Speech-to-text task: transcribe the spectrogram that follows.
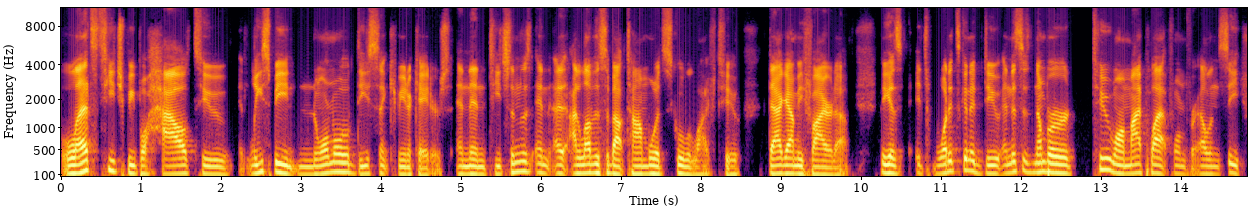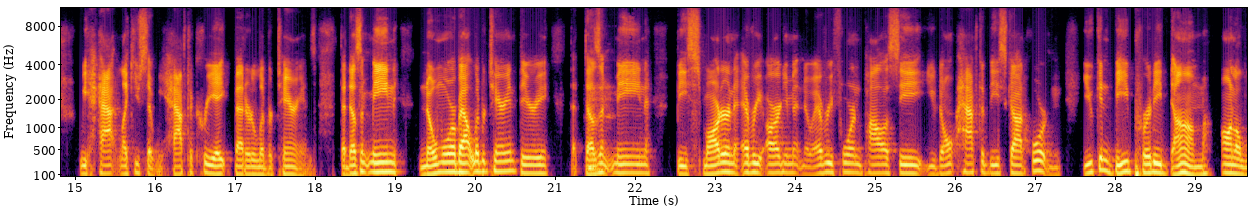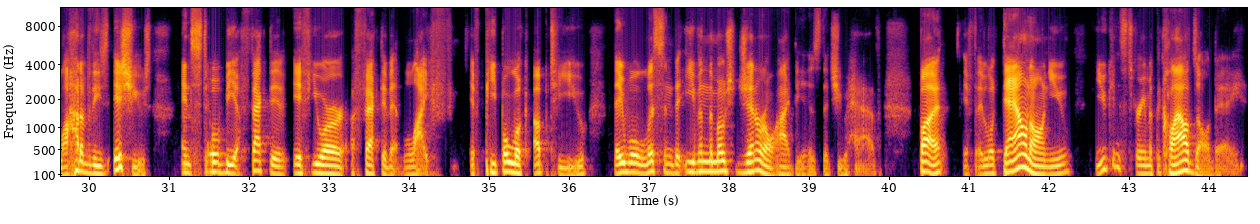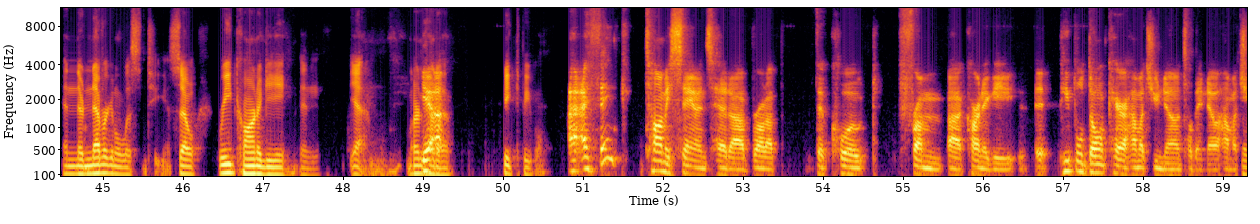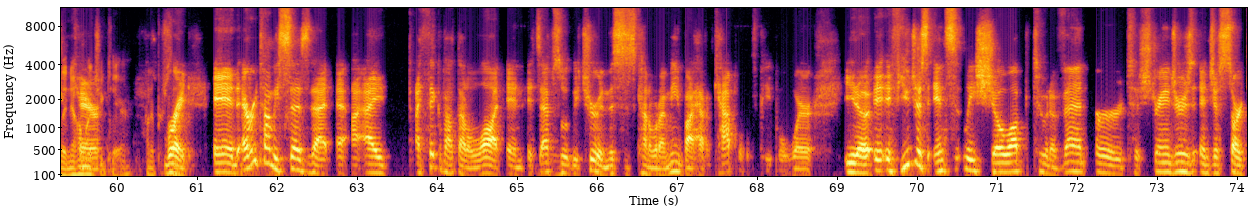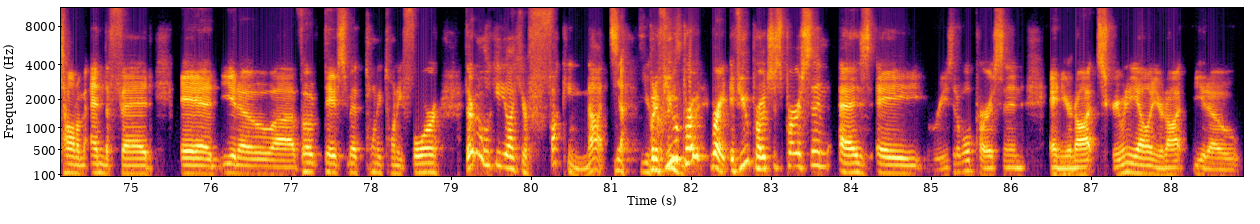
let's teach people how to at least be normal decent communicators and then teach them this. And i love this about tom woods school of life too that got me fired up because it's what it's going to do. And this is number two on my platform for LNC. We have, like you said, we have to create better libertarians. That doesn't mean know more about libertarian theory. That mm-hmm. doesn't mean be smarter in every argument, know every foreign policy. You don't have to be Scott Horton. You can be pretty dumb on a lot of these issues and still be effective if you are effective at life. If people look up to you they will listen to even the most general ideas that you have. But if they look down on you, you can scream at the clouds all day and they're never going to listen to you. So read Carnegie and yeah, learn yeah. how to speak to people. I think Tommy Sands had uh, brought up the quote from uh, Carnegie: it, "People don't care how much you know until they know how much well, you know care." How much you care, 100%. right? And every time he says that, I, I I think about that a lot, and it's absolutely true. And this is kind of what I mean by having capital with people, where you know, if you just instantly show up to an event or to strangers and just start telling them end the Fed and you know uh, vote Dave Smith 2024, they're gonna look at you like you're fucking nuts. Yeah, but if you approach right, if you approach this person as a reasonable person and you're not screaming and yelling, you're not you know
